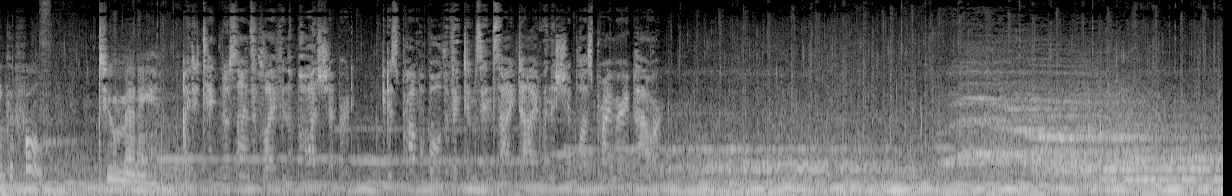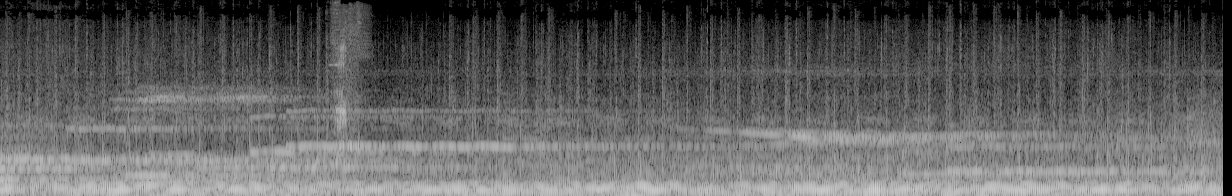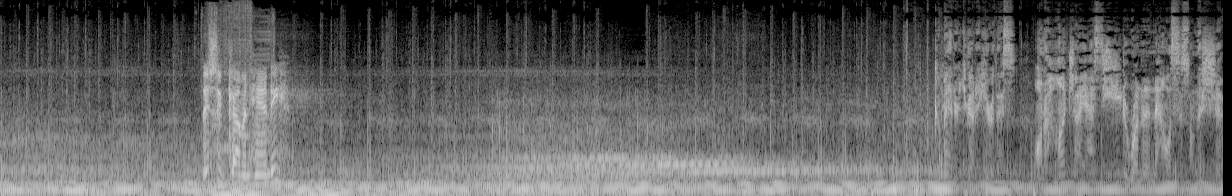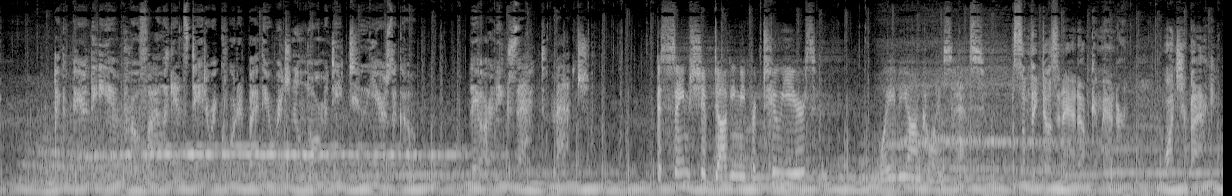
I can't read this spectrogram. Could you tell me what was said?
Think are full? Too many. I detect no signs of life in the pod, Shepard. It is probable the victims inside died when the ship lost primary should come in handy. Commander, you gotta hear this. On a hunch, I asked EDI to run an analysis on this ship. I compared the EM profile against data recorded by the original Normandy two years ago. They are an exact match. The same ship dogging me for two years? Way beyond coincidence. Something doesn't add up, Commander. Watch your back.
